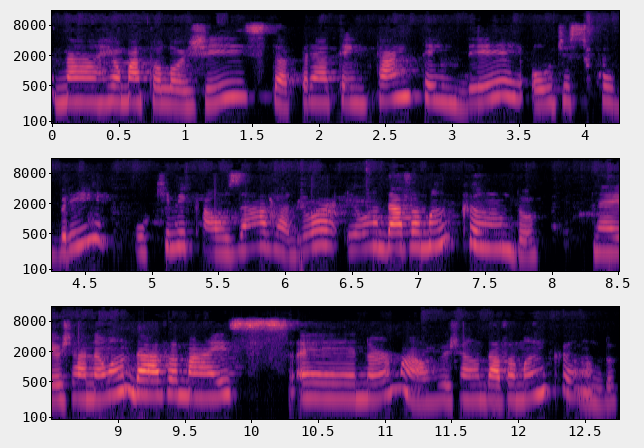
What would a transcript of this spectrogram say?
na reumatologista para tentar entender ou descobrir o que me causava dor, eu andava mancando, né? Eu já não andava mais é, normal, eu já andava mancando.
